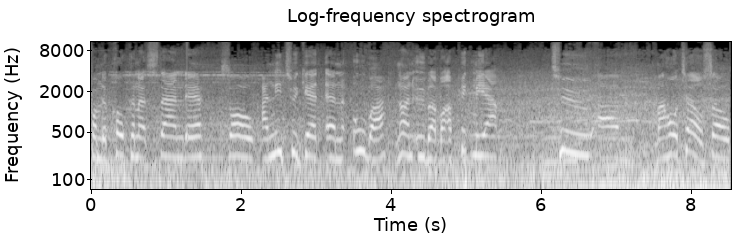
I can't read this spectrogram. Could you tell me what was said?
from the coconut stand there. So I need to get an Uber, not an Uber, but a pick me up to um, my hotel. So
